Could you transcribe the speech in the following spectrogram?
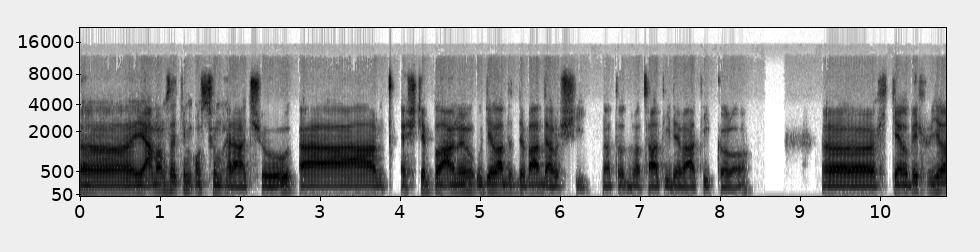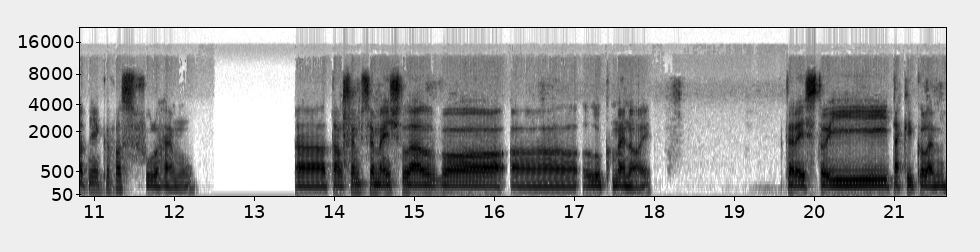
Uh, já mám zatím 8 hráčů a ještě plánuju udělat dva další na to 29. kolo. Uh, chtěl bych udělat někoho z Fulhamu. Uh, tam jsem přemýšlel o uh, Luke Menoy, který stojí taky kolem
